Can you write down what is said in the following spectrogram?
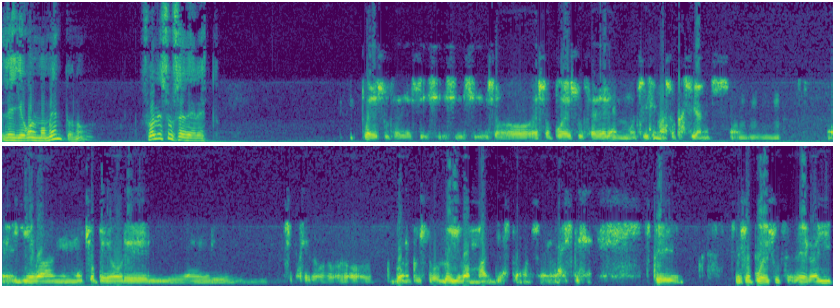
le llegó el momento, ¿no? Suele suceder esto. Puede suceder, sí, sí, sí, sí, eso, eso puede suceder en muchísimas ocasiones. Eh, llevan mucho peor el, bueno, pues lo, llevan mal, ya está. O sea, es que, es que eso puede suceder. Ahí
